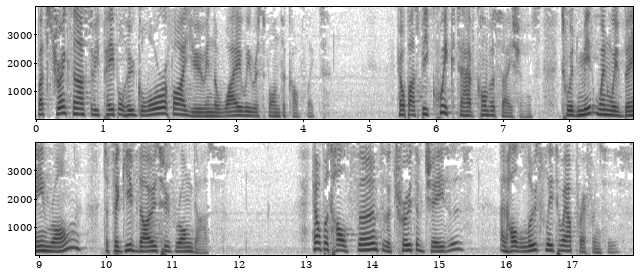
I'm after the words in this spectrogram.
but strengthen us to be people who glorify you in the way we respond to conflict. Help us be quick to have conversations, to admit when we've been wrong, to forgive those who've wronged us. Help us hold firm to the truth of Jesus and hold loosely to our preferences.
